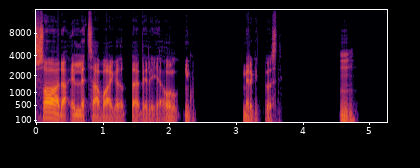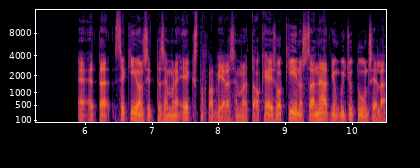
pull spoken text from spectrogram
saada, ellei sä vaikeuta tätä peliä ol, niin kuin merkittävästi. Mm. E- Että sekin on sitten semmoinen ekstra vielä semmoinen, että okei, sua kiinnostaa, näet jonkun jutun siellä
